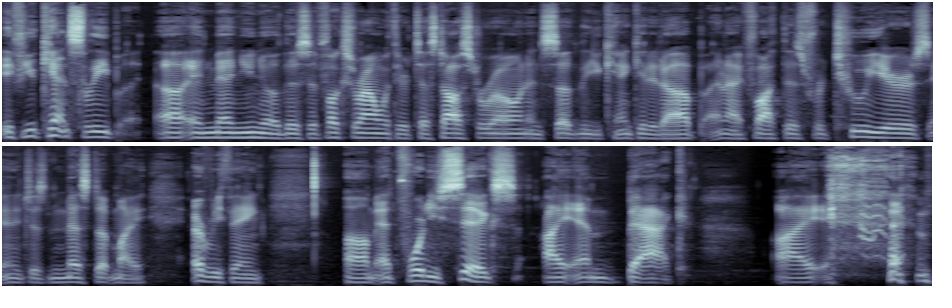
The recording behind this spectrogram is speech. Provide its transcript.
if you can't sleep, uh, and men, you know this, it fucks around with your testosterone and suddenly you can't get it up. And I fought this for two years and it just messed up my everything. Um, at 46, I am back. I am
